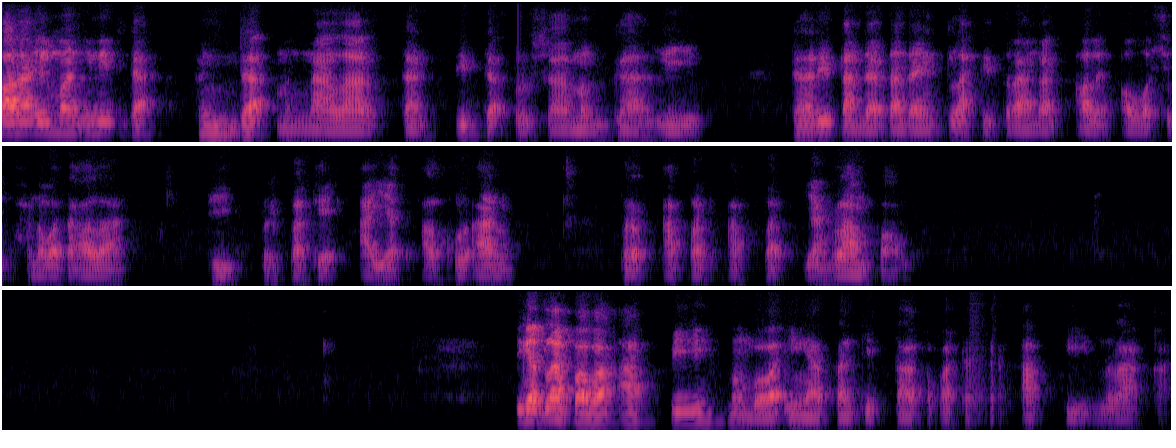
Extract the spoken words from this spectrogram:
para ilmuwan ini tidak hendak menalar dan tidak berusaha menggali dari tanda-tanda yang telah diterangkan oleh Allah Subhanahu wa taala di berbagai ayat Al-Qur'an berabad-abad yang lampau. Ingatlah bahwa api membawa ingatan kita kepada api neraka.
